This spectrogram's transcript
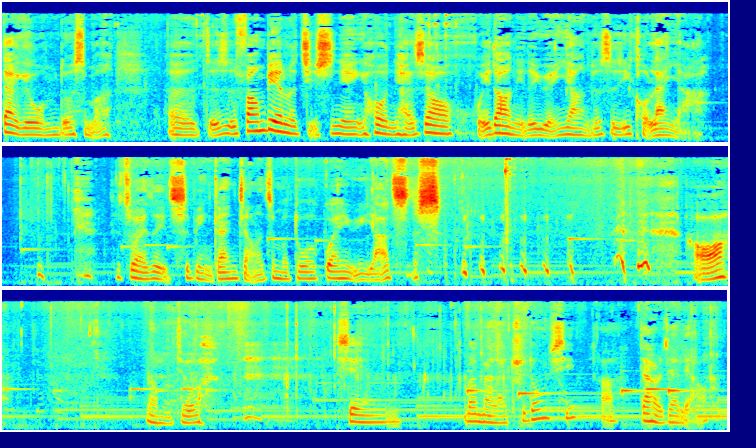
带给我们的什么？呃，只是方便了几十年以后，你还是要回到你的原样，就是一口烂牙。就坐在这里吃饼干，讲了这么多关于牙齿的事。好啊，那我们就先慢慢来吃东西啊，待会儿再聊。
